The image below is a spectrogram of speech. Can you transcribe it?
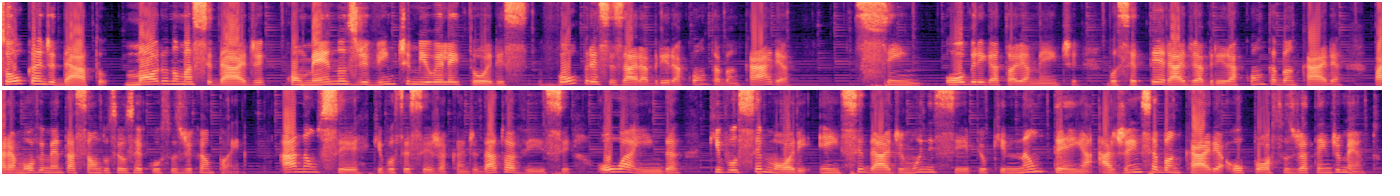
Sou candidato, moro numa cidade com menos de 20 mil eleitores. Vou precisar abrir a conta bancária? Sim, obrigatoriamente você terá de abrir a conta bancária para a movimentação dos seus recursos de campanha, a não ser que você seja candidato a vice ou ainda que você more em cidade município que não tenha agência bancária ou postos de atendimento.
